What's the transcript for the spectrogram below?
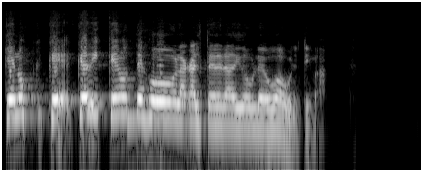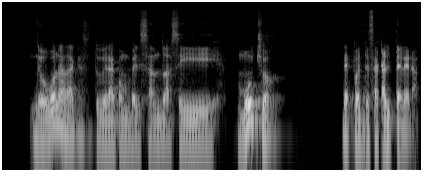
¿qué, nos, dejó la cartelera de IWA última? No hubo nada que se estuviera conversando así mucho después de esa cartelera.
